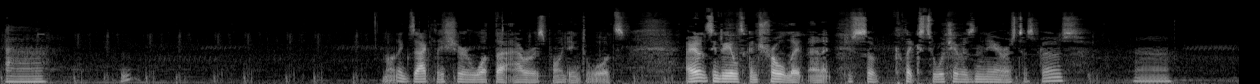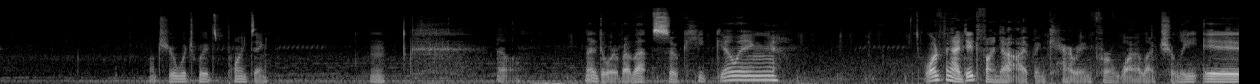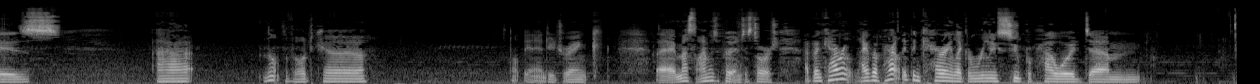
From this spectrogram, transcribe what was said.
Uh, not exactly sure what that arrow is pointing towards. I don't seem to be able to control it, and it just sort of clicks to whichever's nearest, I suppose. Uh, not sure which way it's pointing. Hmm. Oh. No need to worry about that, so keep going. One thing I did find out I've been carrying for a while, actually, is... Uh, not the vodka... Not the energy drink. I must, I must put it into storage. I've been carrying, I've apparently been carrying like a really super powered, um,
